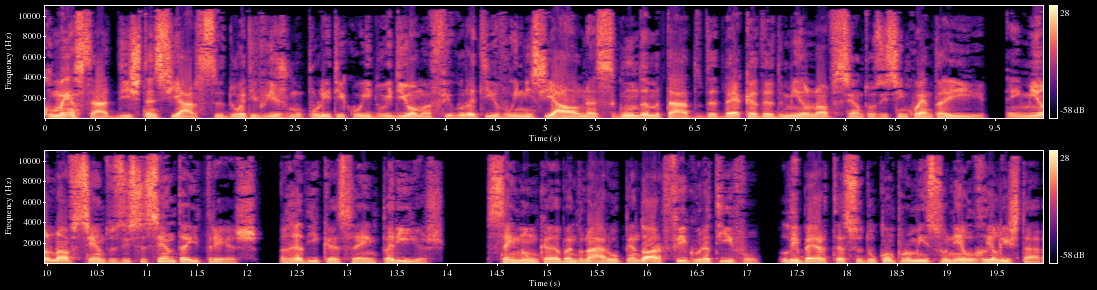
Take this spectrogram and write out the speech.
começa a distanciar-se do ativismo político e do idioma figurativo inicial na segunda metade da década de 1950 e, em 1963, radica-se em Paris. Sem nunca abandonar o pendor figurativo, liberta-se do compromisso neorrealista,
